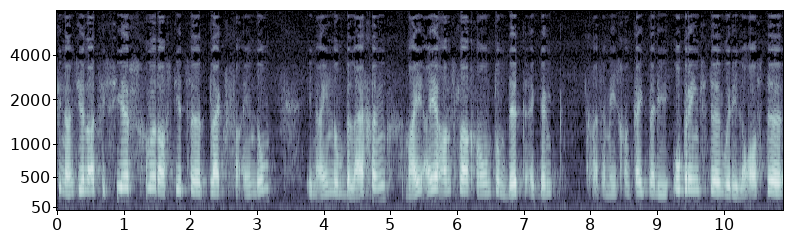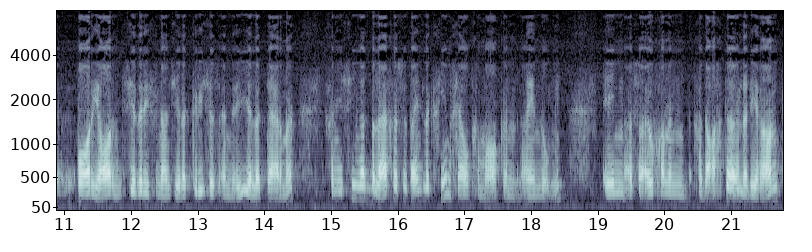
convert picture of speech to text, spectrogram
finansiële adviseurs glo daar steeds 'n plek vir eiendom en eiendombelegging. My eie aanslag rondom dit, ek dink as 'n mens gaan kyk na die opbrengste oor die laaste paar jaar en sedert die finansiële krisis in reële terme, gaan jy sien dat beleggers eintlik geen geld gemaak in eiendom nie en as 'n ou gaan in gedagte hou dat die rand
